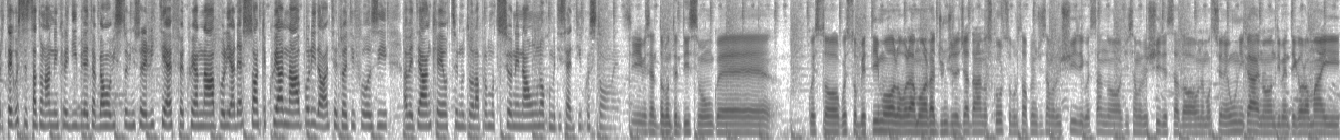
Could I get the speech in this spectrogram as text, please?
Per te questo è stato un anno incredibile, ti abbiamo visto vincere l'ITF qui a Napoli, adesso anche qui a Napoli davanti ai tuoi tifosi avete anche ottenuto la promozione in A1, come ti senti in questo momento? Sì, mi sento contentissimo, comunque questo, questo, obiettivo lo volevamo raggiungere già dall'anno scorso, purtroppo non ci siamo riusciti, quest'anno ci siamo riusciti, è stata un'emozione unica e non dimenticherò mai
